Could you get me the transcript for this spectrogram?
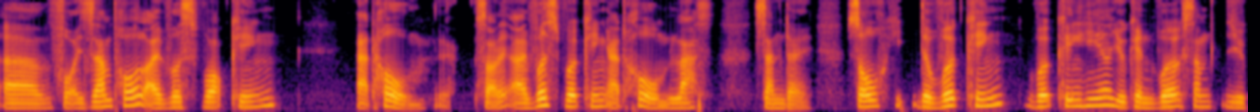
Uh, for example I was walking at home. Sorry I was working at home last Sunday. So the working working here you can work some you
